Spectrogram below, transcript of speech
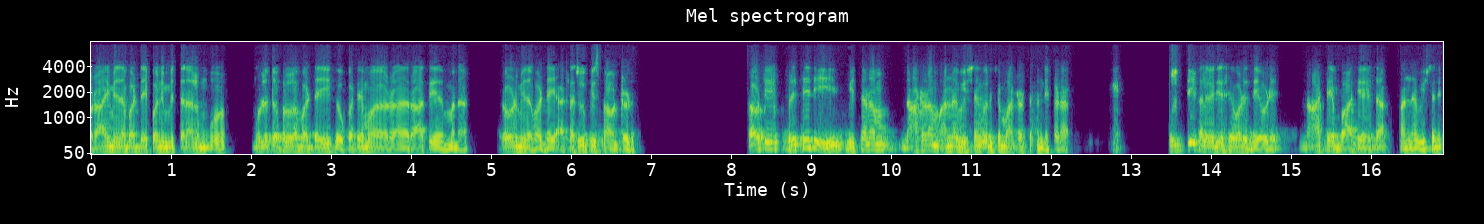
రాయి మీద పడ్డాయి కొన్ని విత్తనాలు ముళ్ళ తొప్పలలో పడ్డాయి ఒకటేమో రాతి మన రోడ్డు మీద పడ్డాయి. అట్లా చూపిస్తా ఉంటాడు. కాబట్టి ప్రతిదీ విత్తనం నాటడం అన్న విషయం గురించి మాట్లాడుతుంది ఇక్కడ. బుద్ధి కలగజేసేవాడు దేవుడే. నాటే బాధ్యత అన్న విషయాన్ని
